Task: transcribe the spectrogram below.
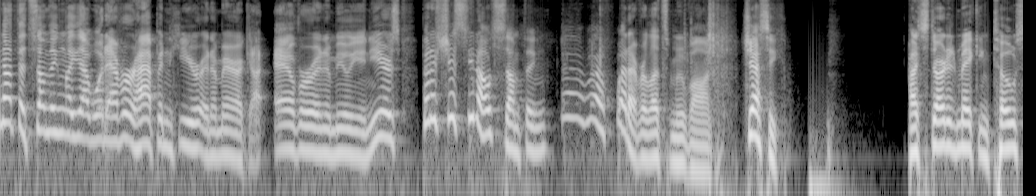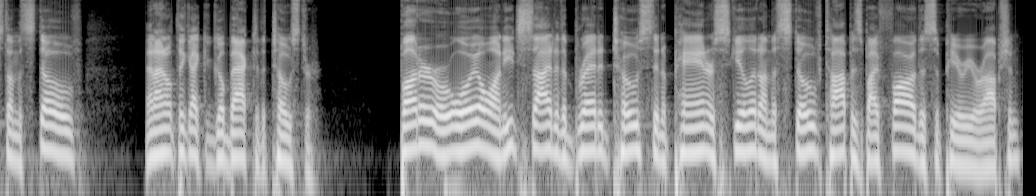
Not that something like that would ever happen here in America ever in a million years, but it's just, you know, something. Eh, well, whatever. Let's move on. Jesse, I started making toast on the stove and I don't think I could go back to the toaster. Butter or oil on each side of the breaded toast in a pan or skillet on the stove top is by far the superior option.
